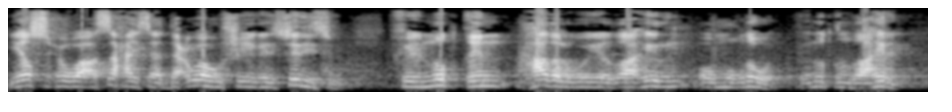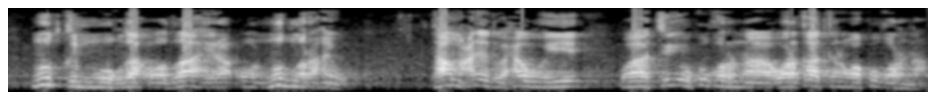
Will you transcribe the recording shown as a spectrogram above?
yasixu waa asaxaysaa dacwahu sheegashadiisu fii nudqin hadal weeye daahirin oo muuqda wey fii nudqin daahirin nudqin muuqda oo daahira oo mudmar ahayn wey taa macneed waxaa weeye waa tii uu ku qornaa waraqaadkana waa ku qornaa.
